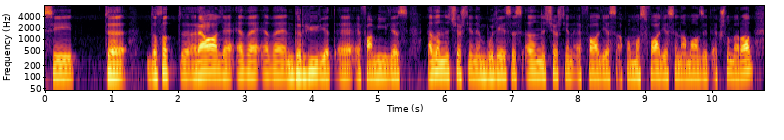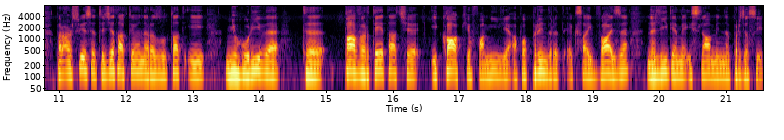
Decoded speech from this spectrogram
si të do thot reale edhe edhe ndërhyrjet e, e familjes, edhe në çështjen e mbulesës, edhe në çështjen e faljes apo mos faljes së namazit e kështu me radh, për arsye se të gjitha këto janë rezultat i njohurive të pavërteta që i ka kjo familje apo prindërit e kësaj vajze në lidhje me islamin në përgjithësi.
